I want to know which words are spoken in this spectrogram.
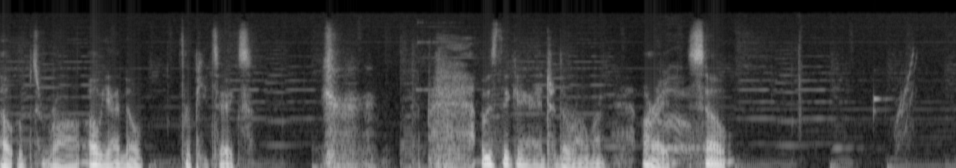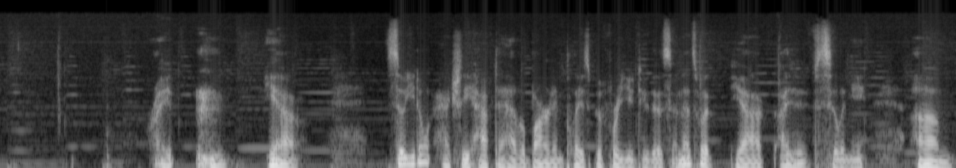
Oh, oops, wrong. Oh yeah, no, for Pete's sakes. I was thinking I entered the wrong one. Alright, so... Right? yeah. So you don't actually have to have a barn in place before you do this, and that's what, yeah, I silly me. Um,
